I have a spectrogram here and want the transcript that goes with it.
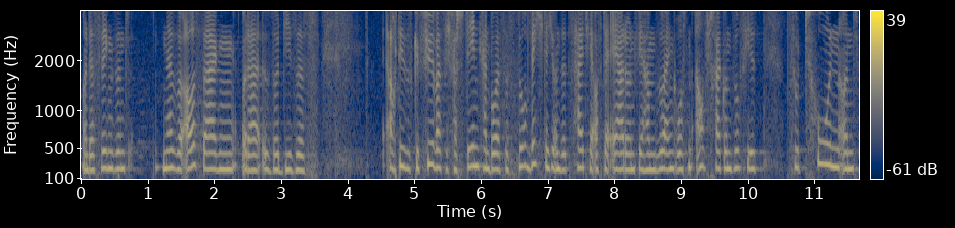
Und deswegen sind ne, so Aussagen oder so dieses, auch dieses Gefühl, was ich verstehen kann, boah, es ist so wichtig, unsere Zeit hier auf der Erde und wir haben so einen großen Auftrag und so viel zu tun und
